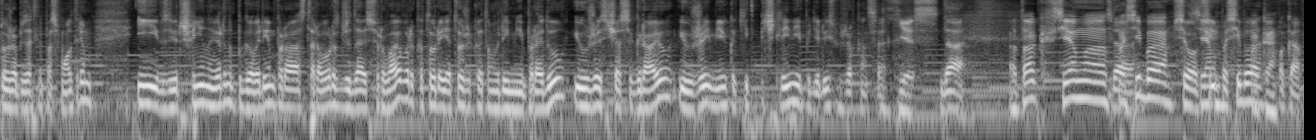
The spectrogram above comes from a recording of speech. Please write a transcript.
тоже обязательно посмотрим. И в завершении, наверное, поговорим про Star Wars Jedi Survivor, который я тоже к этому времени пройду, и уже сейчас играю, и уже имею какие-то впечатления, и поделюсь уже в конце. Yes. Да. А так, всем э, Да. спасибо. Все, всем, спасибо. Пока. Пока.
